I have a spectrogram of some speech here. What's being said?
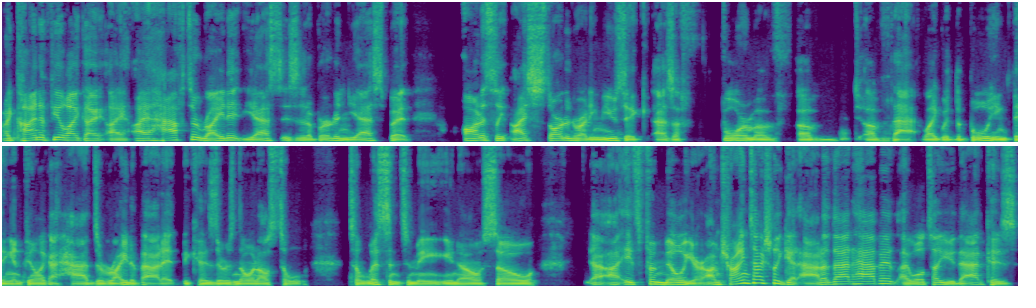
I kind of feel like I, I I have to write it. Yes, is it a burden? Yes, but honestly, I started writing music as a form of of of that, like with the bullying thing, and feeling like I had to write about it because there was no one else to to listen to me. You know, so. Uh, it's familiar. I'm trying to actually get out of that habit. I will tell you that because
